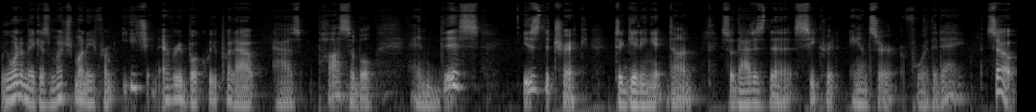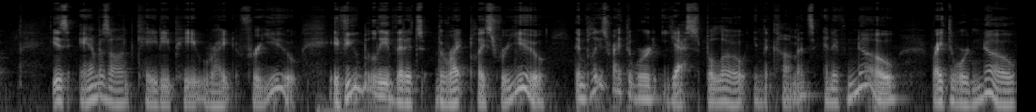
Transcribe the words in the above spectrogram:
We want to make as much money from each and every book we put out as possible. And this is the trick to getting it done. So that is the secret answer for the day. So, is Amazon KDP right for you? If you believe that it's the right place for you, then please write the word yes below in the comments. And if no, write the word no,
